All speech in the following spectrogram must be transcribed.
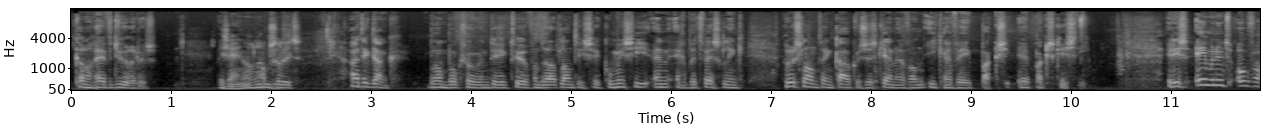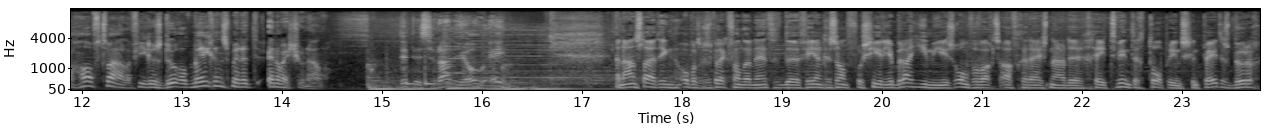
Kan nog even duren dus. We zijn nog lang. Absoluut. Hartelijk dank. Bram Bokshoorn, directeur van de Atlantische Commissie... en Egbert Wesselink, Rusland- en Caucasus-kenner van IKV Pax, eh, Pax Christi. Het is één minuut over half twaalf. Hier is Dorald Megens met het NOS-journaal. Dit is Radio 1. Een aansluiting op het gesprek van daarnet. De VN-gezant voor Syrië Brahimi is onverwachts afgereisd naar de G20-top in Sint-Petersburg.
